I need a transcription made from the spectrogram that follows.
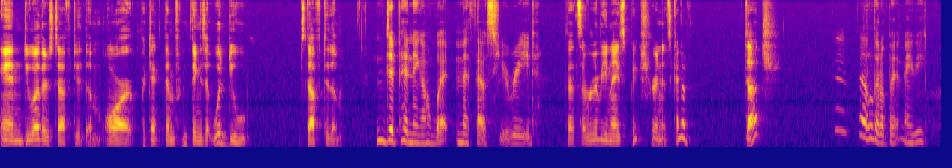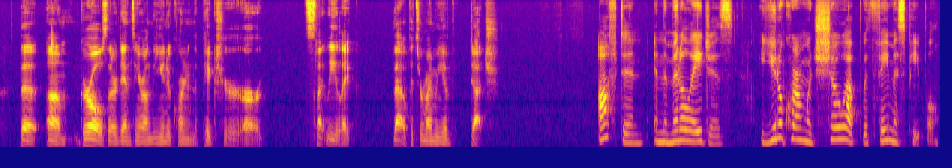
and do other stuff to them, or protect them from things that would do stuff to them. Depending on what mythos you read. That's a really nice picture, and it's kind of Dutch. A little bit, maybe. The um, girls that are dancing around the unicorn in the picture are slightly like the outfits remind me of Dutch. Often, in the Middle Ages, a unicorn would show up with famous people.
